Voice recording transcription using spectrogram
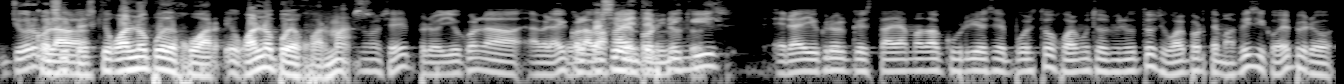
Yo creo que sí, pero es que igual no puede jugar, igual no puede jugar más. No sé, pero yo con la, la verdad que con la baja de 20 Porzingis minutos. era yo creo el que está llamado a cubrir ese puesto, jugar muchos minutos, igual por tema físico, ¿eh? Pero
